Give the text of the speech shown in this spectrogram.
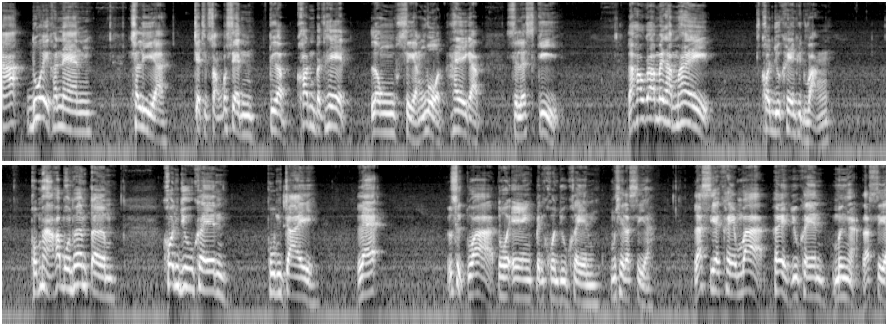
นะด้วยคะแนนเฉลี่ย 72%เกือบค่อนประเทศลงเสียงโหวตให้กับเซเลสกี้ แล้วเขาก็ไม่ทำให้คนยูเครนผิดหวัง ผมหาข้อมูลเพิ่มเติม คนยูเครนภูมิใจและรู้สึกว่าตัวเองเป็นคนยูเครนไม่ใช่รัสเซีย รัสเซียเคลมว่า เฮ้ยยูเครนมึงอะรัสเซีย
